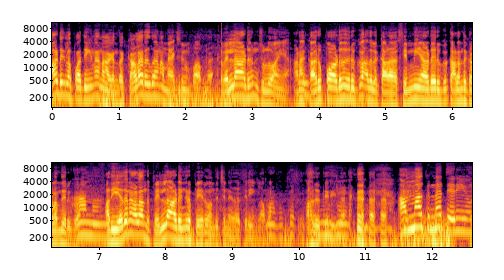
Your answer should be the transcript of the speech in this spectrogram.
ஆடுகளை பாத்தீங்கன்னா நான் இந்த கலரு தான் நான் மேக்ஸிமம் பார்ப்பேன். வெள்ளாடுன்னு சொல்லுவாங்க. ஆனா கருப்பாடும் இருக்கும் அதுல கல செம்மி ஆடு இருக்கும் கலந்து கலந்து இருக்கும் அது எதனால அந்த வெள்ளாடுங்கிற பேர் வந்துச்சுன்னு ஏதாவது தெரியுங்களாமா அது தெரியல. அம்மாக்குன்னா தெரியும்.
